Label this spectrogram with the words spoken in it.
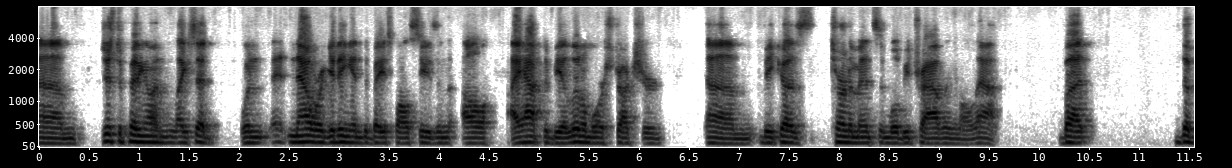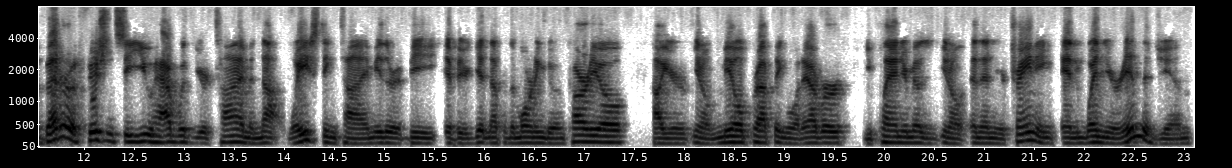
Um, just depending on, like I said, when now we're getting into baseball season, I'll I have to be a little more structured um, because tournaments and we'll be traveling and all that. But the better efficiency you have with your time and not wasting time, either it be if you're getting up in the morning doing cardio, how you're you know meal prepping, whatever you plan your meals, you know, and then you're training, and when you're in the gym,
